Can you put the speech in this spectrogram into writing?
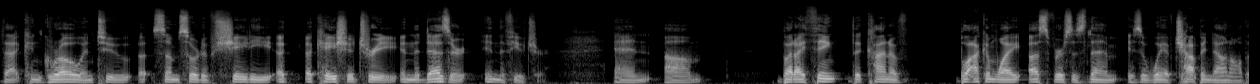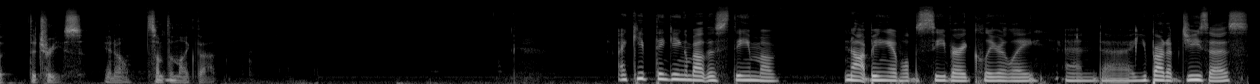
that can grow into uh, some sort of shady acacia tree in the desert in the future. And um, but I think the kind of black and white us versus them is a way of chopping down all the, the trees, you know, something like that. I keep thinking about this theme of not being able to see very clearly. And uh, you brought up Jesus.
